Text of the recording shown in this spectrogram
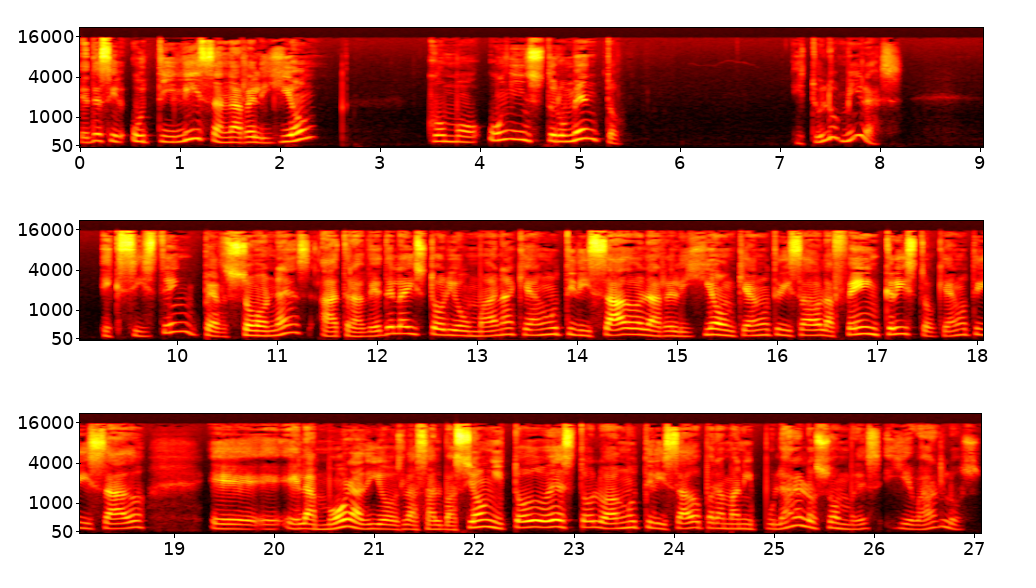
Es decir, utilizan la religión como un instrumento. Y tú lo miras existen personas a través de la historia humana que han utilizado la religión, que han utilizado la fe en Cristo, que han utilizado eh, el amor a Dios, la salvación y todo esto lo han utilizado para manipular a los hombres y llevarlos,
